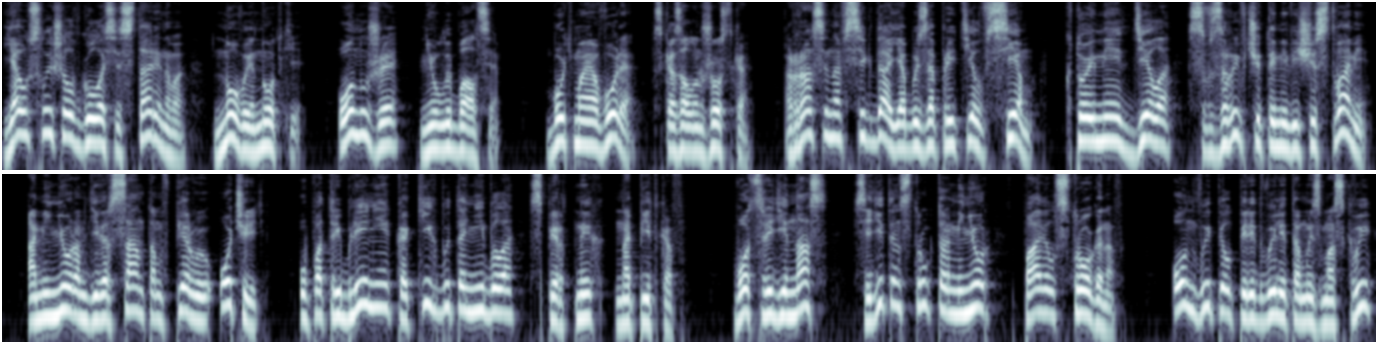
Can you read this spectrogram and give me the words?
Я услышал в голосе Старинова новые нотки. Он уже не улыбался. «Будь моя воля», — сказал он жестко, — «раз и навсегда я бы запретил всем, кто имеет дело с взрывчатыми веществами, а минерам-диверсантам в первую очередь, употребление каких бы то ни было спиртных напитков. Вот среди нас сидит инструктор-минер Павел Строганов. Он выпил перед вылетом из Москвы,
